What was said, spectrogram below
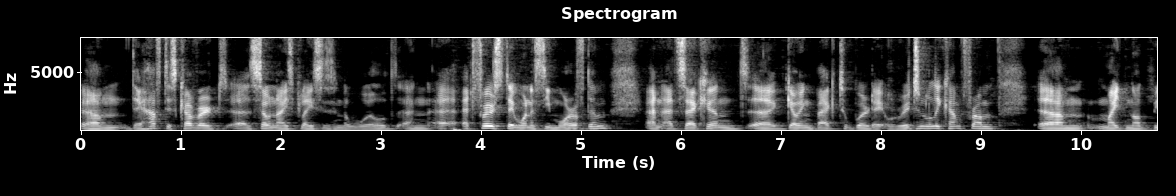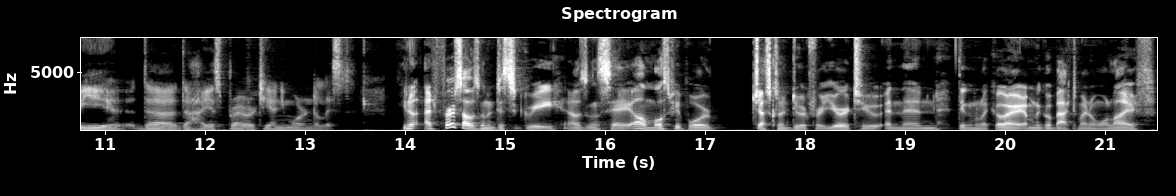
um, they have discovered uh, so nice places in the world. And uh, at first, they want to see more of them. And at second, uh, going back to where they originally come from um, might not be the, the highest priority anymore on the list. You know, at first I was going to disagree. I was going to say, oh, most people are just going to do it for a year or two, and then they're going to be like, all right, I'm going to go back to my normal life.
